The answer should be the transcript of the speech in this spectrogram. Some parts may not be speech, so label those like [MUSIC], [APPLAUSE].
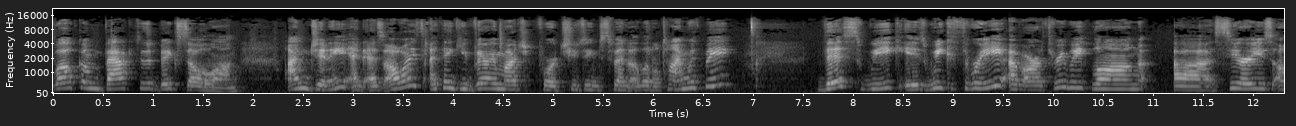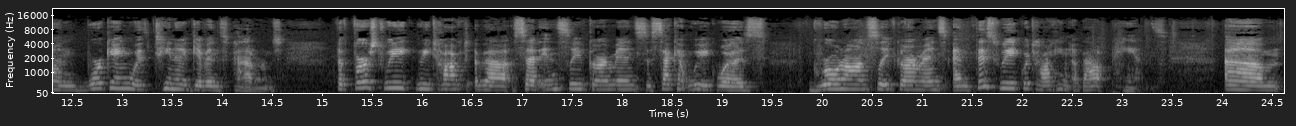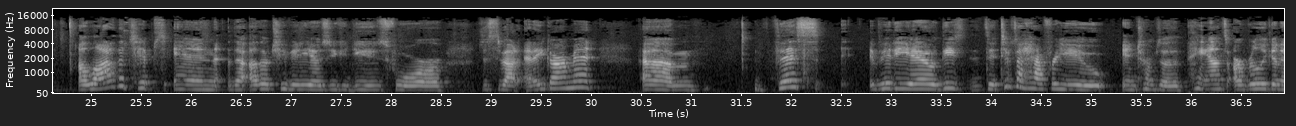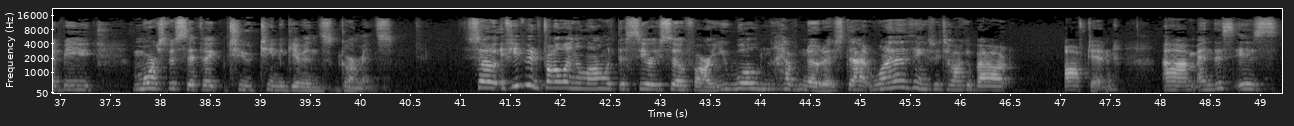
Welcome back to the Big Sew Along. I'm Ginny and as always I thank you very much for choosing to spend a little time with me. This week is week three of our three week long uh, series on working with Tina Givens patterns. The first week we talked about set in sleeve garments, the second week was grown on sleeve garments and this week we're talking about pants. Um, a lot of the tips in the other two videos you could use for just about any garment. Um, this video, these the tips I have for you in terms of the pants are really going to be more specific to Tina Givens garments. So if you've been following along with this series so far, you will have noticed that one of the things we talk about often, um, and this is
